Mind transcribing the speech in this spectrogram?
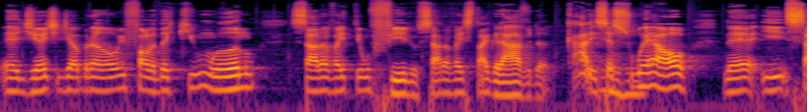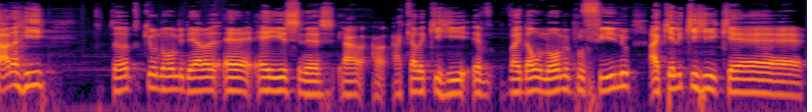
é, diante de Abraão e fala: daqui um ano Sara vai ter um filho, Sara vai estar grávida. Cara, isso é surreal, né? E Sara ri. Tanto que o nome dela é, é esse, né? A- a- aquela que ri. é- vai dar um nome pro filho, aquele que ri, que é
